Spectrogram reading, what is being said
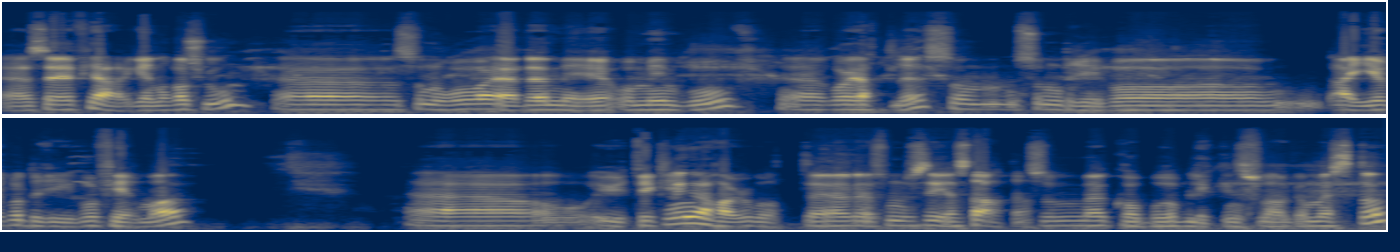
Eh, så jeg er fjerde generasjon. Eh, så nå er det meg og min bror eh, Roy Atle som, som driver, eier og driver firmaet. Utviklingen har jo gått det som du sier, starta som kobber- og blikkenslagermester.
